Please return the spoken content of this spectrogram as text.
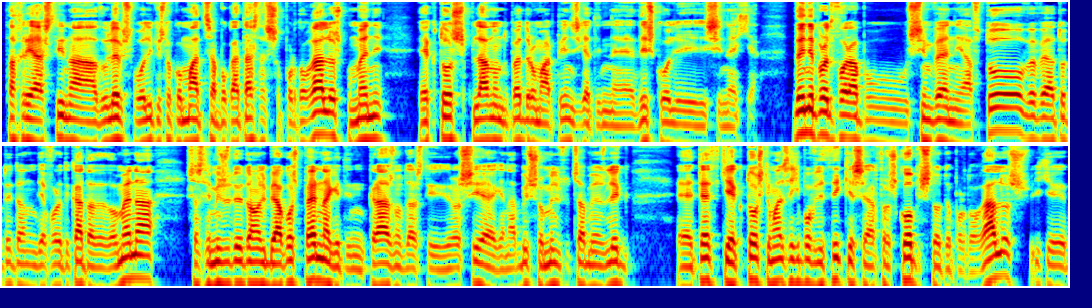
θα χρειαστεί να δουλέψει πολύ και στο κομμάτι της αποκατάστασης ο Πορτογάλος που μένει εκτός πλάνων του Πέντρο Μαρτίνς για την δύσκολη συνέχεια. Δεν είναι η πρώτη φορά που συμβαίνει αυτό. Βέβαια τότε ήταν διαφορετικά τα δεδομένα. Σας θυμίζω ότι όταν ο Ολυμπιακός πέρναγε την κράζοντα στη Ρωσία για να μπει στους ομίλους του Champions League, ε, τέθηκε εκτός και μάλιστα έχει υποβληθεί και σε αρθροσκόπηση τότε ο Πορτογάλος. Είχε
